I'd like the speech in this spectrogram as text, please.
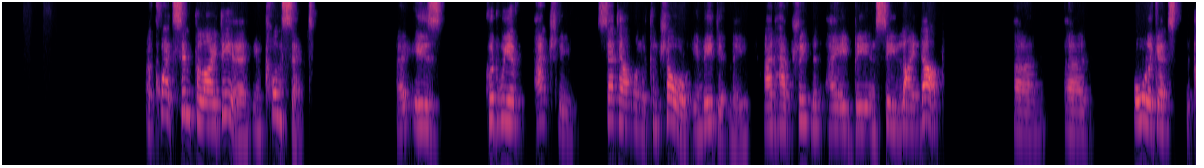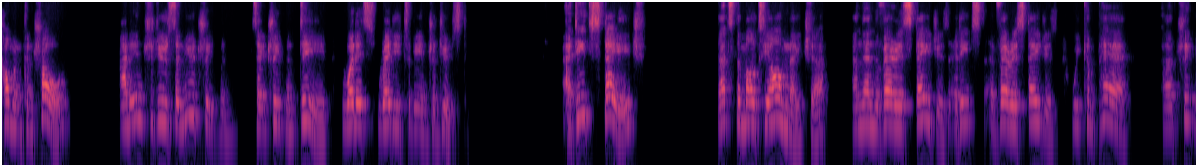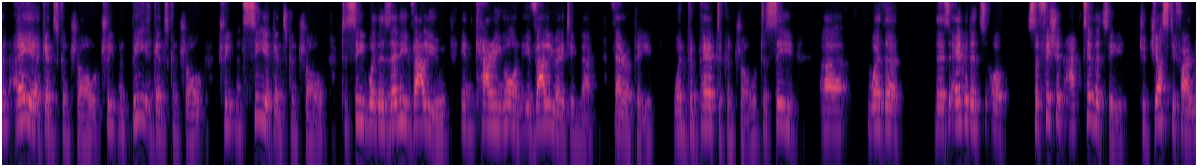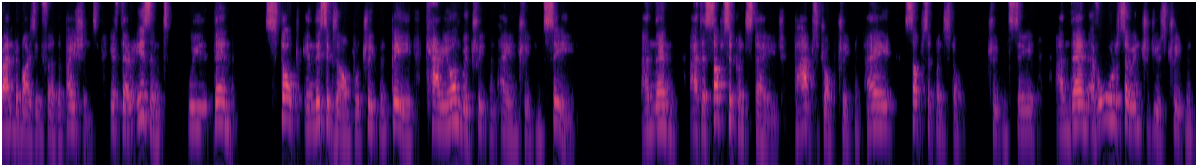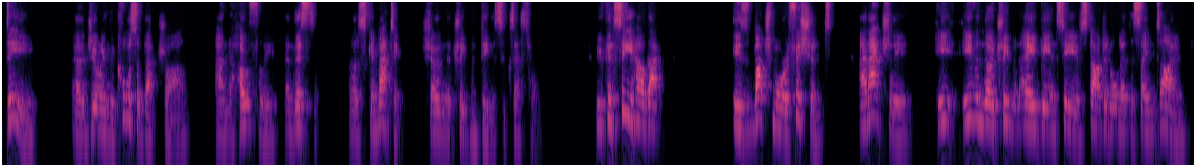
a quite simple idea in concept uh, is could we have actually set out on the control immediately and have treatment A, B, and C lined up um, uh, all against the common control and introduce a new treatment, say treatment D, when it's ready to be introduced. At each stage, that's the multi-arm nature, and then the various stages. At each various stages, we compare uh, treatment A against control, treatment B against control, treatment C against control to see whether there's any value in carrying on evaluating that therapy when compared to control to see uh, whether there's evidence of sufficient activity to justify randomizing further patients. If there isn't, we then stop in this example, treatment B, carry on with treatment A and treatment C. And then at a subsequent stage, perhaps drop treatment A, subsequent stop treatment C, and then have also introduced treatment D uh, during the course of that trial, and hopefully, in this uh, schematic, shown that treatment D is successful. You can see how that is much more efficient and actually even though treatment A, B, and C have started all at the same time,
